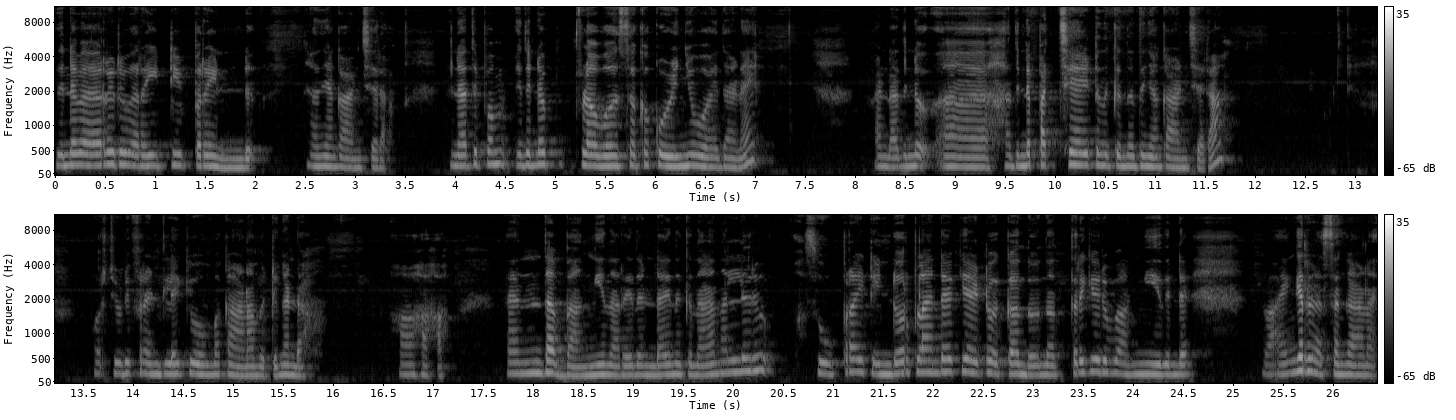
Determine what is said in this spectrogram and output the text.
ഇതിന്റെ വേറൊരു വെറൈറ്റി ഇപ്പറേ ഉണ്ട്. അത് ഞാൻ കാണിച്ചു തരാം. ഇതിനകത്തിപ്പം ഇതിന്റെ ഫ്ലവേഴ്സൊക്കെ കൊഴിഞ്ഞു പോയതാണേ. കണ്ട? അതിന്റെ അതിന്റെ പച്ചയായിട്ട് നിൽക്കുന്നത് ഞാൻ കാണിച്ചു തരാം. കുറച്ചുകൂടി ഫ്രണ്ടിലേക്ക് പോകുമ്പോൾ കാണാൻ പറ്റും. കണ്ടോ? ആഹാ എന്താ ഭംഗി എന്നറിയാം ഇത് ഉണ്ടായി നിൽക്കുന്നതാണ് നല്ലൊരു സൂപ്പറായിട്ട് ഇൻഡോർ പ്ലാന്റൊക്കെ ആയിട്ട് വെക്കാൻ തോന്നുന്നു. അത്രയ്ക്ക് ഒരു ഭംഗി ഇതിന്റെ ഭയങ്കര രസം കാണാൻ.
